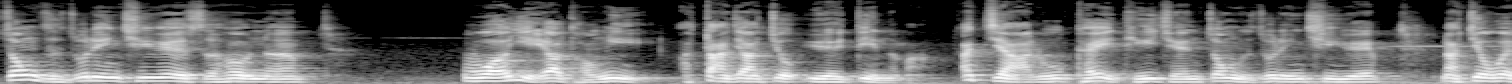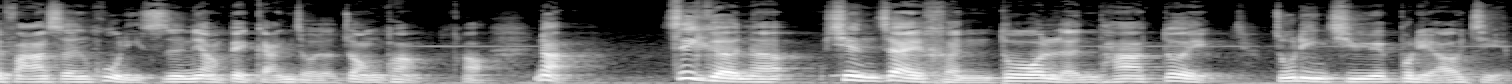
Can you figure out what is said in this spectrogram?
终止租赁契约的时候呢，我也要同意啊，大家就约定了嘛。那假如可以提前终止租赁契约，那就会发生护理师那样被赶走的状况啊。那这个呢，现在很多人他对租赁契约不了解，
